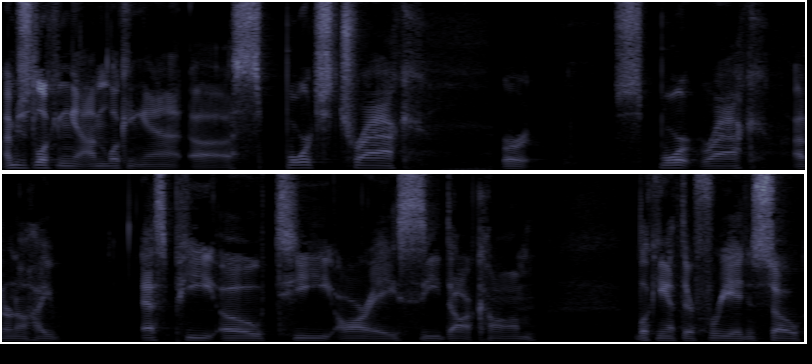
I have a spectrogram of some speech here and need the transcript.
I'm just looking at. I'm looking at uh, Sports Track or Sport Rack. I don't know how you S P O T R A C dot com looking at their free agents. So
